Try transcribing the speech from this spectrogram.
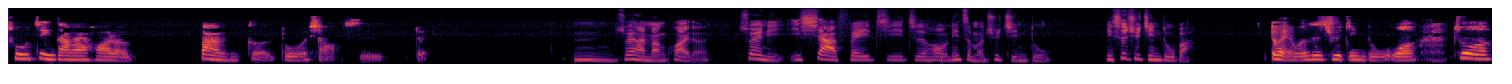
出境大概花了半个多小时，对，嗯，所以还蛮快的。所以你一下飞机之后，你怎么去京都？你是去京都吧？对，我是去京都，我坐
